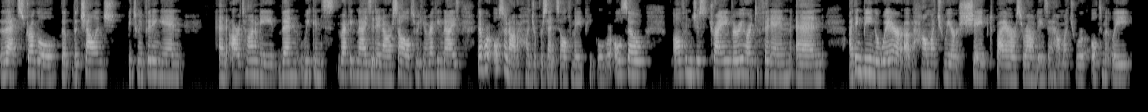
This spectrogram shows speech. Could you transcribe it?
that struggle, the, the challenge between fitting in and our autonomy, then we can recognize it in ourselves. We can recognize that we're also not 100% self-made people. We're also often just trying very hard to fit in. And I think being aware of how much we are shaped by our surroundings and how much we're ultimately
